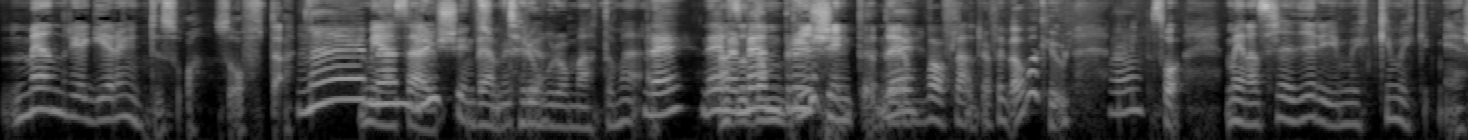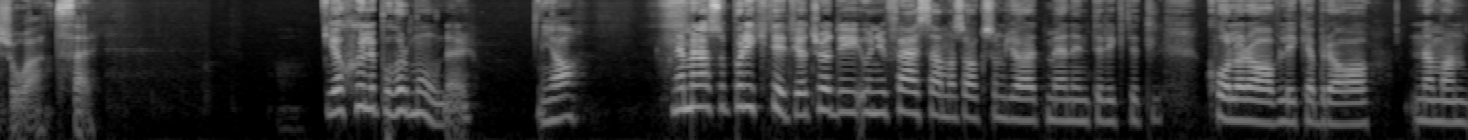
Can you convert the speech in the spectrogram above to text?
Män reagerar ju inte så, så ofta. Mm. Nej, Med män så här, bryr sig inte vem så mycket. tror de att de är? Nej, nej, alltså, men män de bryr sig inte. Det Nej. bara fladdrar för vad kul. Ja. Så. Medan tjejer är ju mycket, mycket mer så att så här, Jag skyller på hormoner. ja, Nej men alltså på riktigt, jag tror att det är ungefär samma sak som gör att män inte riktigt kollar av lika bra när man,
